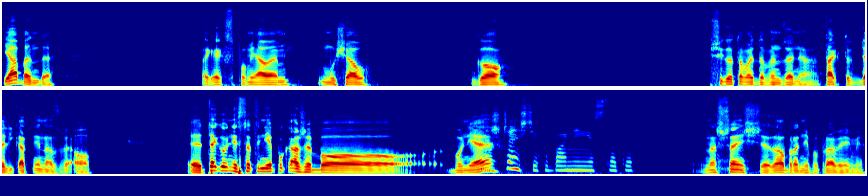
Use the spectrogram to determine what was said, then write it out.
Ja będę, tak jak wspomniałem, musiał go przygotować do wędzenia. Tak to delikatnie nazwę. O. Y, Tego niestety nie pokażę, bo, bo nie. Na szczęście chyba nie niestety. Na szczęście, dobra, nie poprawiaj mnie.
